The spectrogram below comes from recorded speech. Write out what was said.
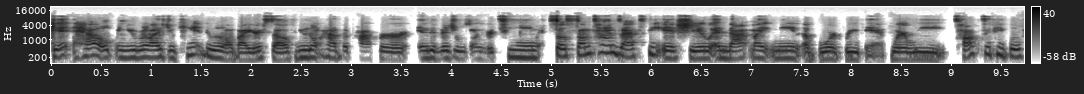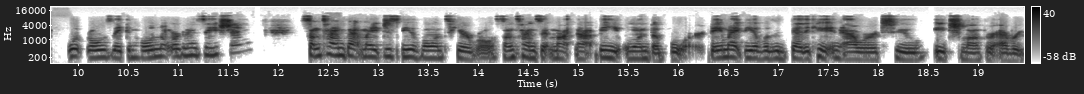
get help and you realize you can't do it all by yourself. You don't have the proper individuals on your team. So sometimes that's the issue. And that might mean a board revamp where we talk to people what roles they can hold in the organization Sometimes that might just be a volunteer role. Sometimes it might not be on the board. They might be able to dedicate an hour two each month or every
